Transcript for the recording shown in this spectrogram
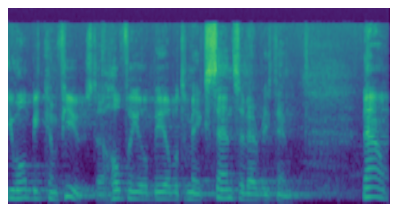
you won't be confused. Uh, hopefully, you'll be able to make sense of everything. Now,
